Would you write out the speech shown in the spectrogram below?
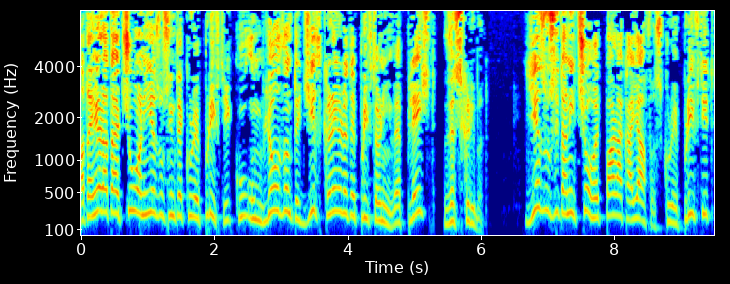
Atëherë ata e çuan Jezusin te kryeprifti, ku u mblodhën të gjithë krerët e priftërinjve, pleqtë dhe skribët. Jezusi tani çohet para Kajafës, kryepriftit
